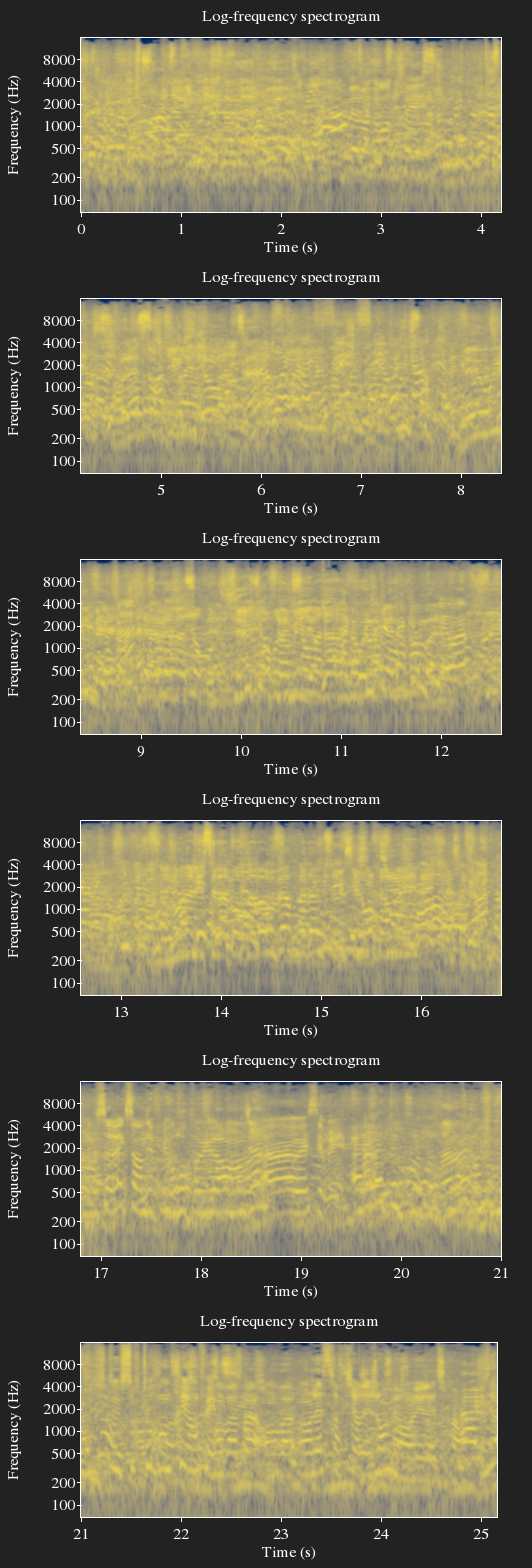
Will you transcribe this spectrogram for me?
Solidarité, attendez un peu. Attendez un peu avant de rentrer. On laisse sortir les gens. Hein mais oui, mais c'est eux qui ont fermé. Vous bloquez avec nous, allez. On a laissé la porte là-bas ouverte, madame, c'est eux qui l'ont fermée. Savez que c'est un des plus gros pollueurs mondiaux Ah ouais, c'est vrai. Arrête de dire. Ah je veux juste surtout rentrer en fait. On va pas, on va, on laisse sortir les gens, mais on les laisse pas. Ah, viens,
